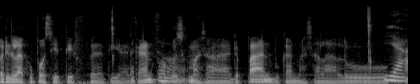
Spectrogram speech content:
Perilaku positif berarti ya kan, fokus ke masa depan bukan masa lalu. Ya.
